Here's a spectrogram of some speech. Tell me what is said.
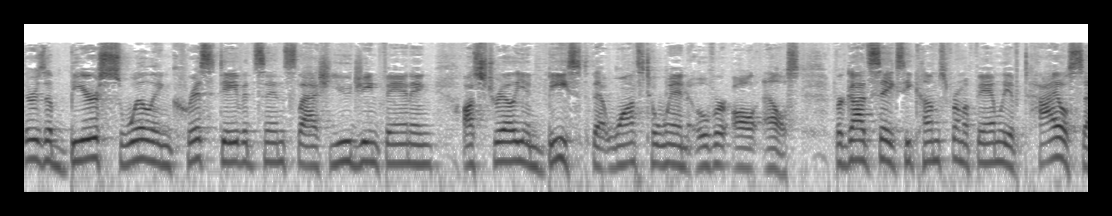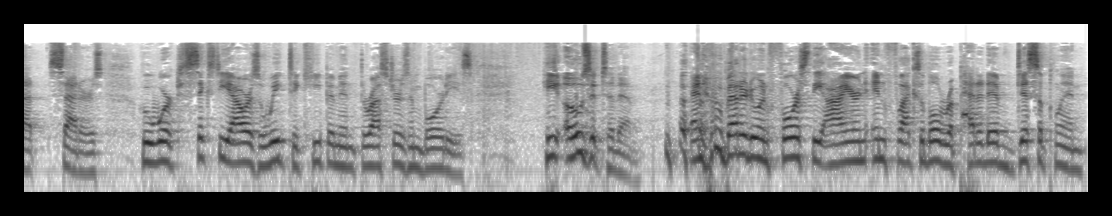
there is a beer swilling Chris Davidson slash Eugene Fanning Australian beast that wants to win over all else. For God's sakes, he comes from a family of tile set- setters who worked 60 hours a week to keep him in thrusters and boardies. He owes it to them. and who better to enforce the iron, inflexible, repetitive discipline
